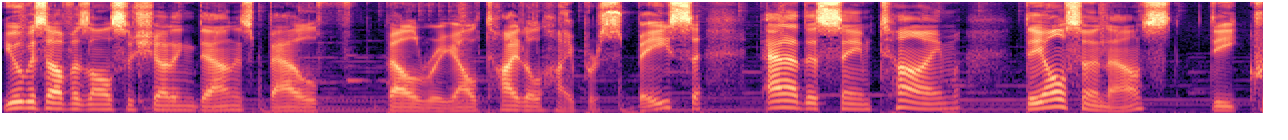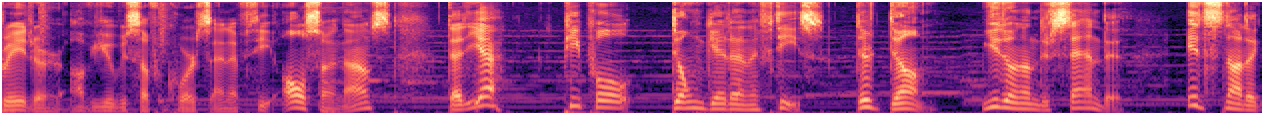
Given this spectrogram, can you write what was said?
Ubisoft is also shutting down its Battle, Battle Royale title Hyperspace, and at the same time, they also announced the creator of Ubisoft Quartz NFT, also announced that yeah, people don't get NFTs. They're dumb. You don't understand it. It's not an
